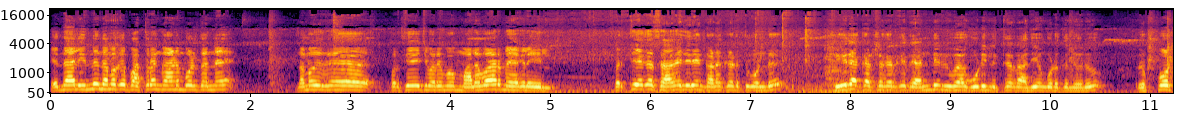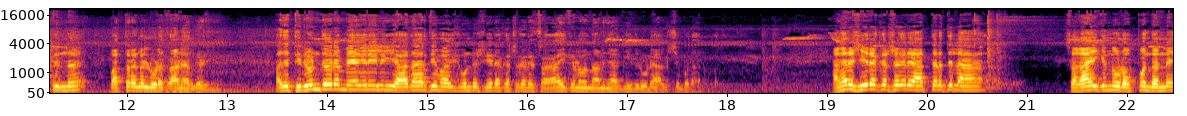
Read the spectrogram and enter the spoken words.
എന്നാൽ ഇന്ന് നമുക്ക് പത്രം കാണുമ്പോൾ തന്നെ നമുക്ക് പ്രത്യേകിച്ച് പറയുമ്പോൾ മലബാർ മേഖലയിൽ പ്രത്യേക സാഹചര്യം കണക്കെടുത്തുകൊണ്ട് ക്ഷീര കർഷകർക്ക് രണ്ട് രൂപ കൂടി ലിറ്ററിന് അധികം കൊടുക്കുന്ന ഒരു റിപ്പോർട്ട് ഇന്ന് പത്രങ്ങളിലൂടെ കാണാൻ കഴിഞ്ഞു. അത് തിരുവനന്തപുരം മേഖലയിൽ യാഥാർത്ഥ്യമാക്കിക്കൊണ്ട് ക്ഷീര കർഷകരെ സഹായിക്കണമെന്നാണ് ഞങ്ങൾക്ക് ഇതിലൂടെ ആവശ്യപ്പെടാറുള്ളത്. അങ്ങനെ ക്ഷീര കർഷകരെ അത്തരത്തിൽ സഹായിക്കുന്നതോടൊപ്പം തന്നെ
